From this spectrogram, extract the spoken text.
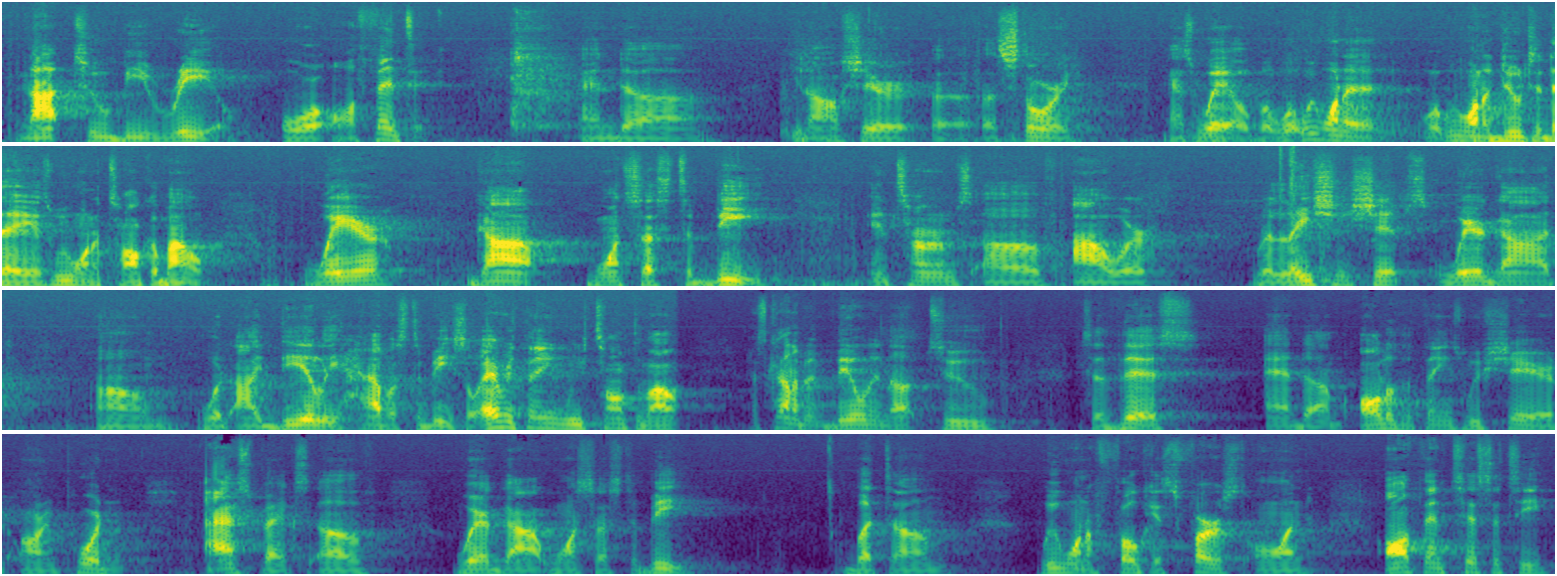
not to be real or authentic, and uh, you know I'll share a, a story as well. But what we want to what we want to do today is we want to talk about where God wants us to be in terms of our relationships, where God um, would ideally have us to be. So everything we've talked about has kind of been building up to, to this, and um, all of the things we've shared are important aspects of where God wants us to be. But um, we want to focus first on authenticity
